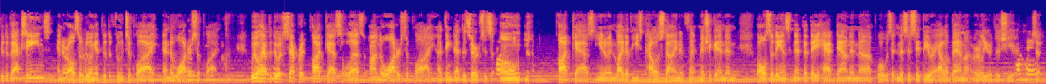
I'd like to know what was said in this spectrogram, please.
through the vaccines and they're also doing it through the food supply and the water supply we will have to do a separate podcast celeste on the water supply i think that deserves its own podcast, you know, in light of East Palestine and Flint, Michigan, and also the incident that they had down in, uh, what was it, Mississippi or Alabama earlier this year. Okay. So,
